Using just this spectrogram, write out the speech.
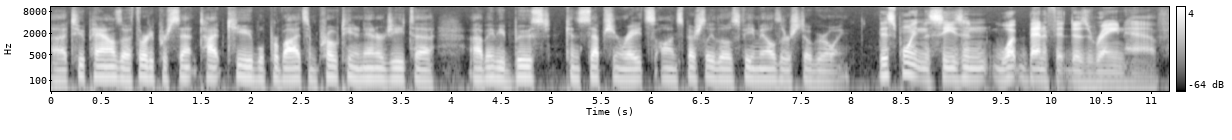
Uh, two pounds of a 30% type cube will provide some protein and energy to uh, maybe boost conception rates on especially those females that are still growing. This point in the season, what benefit does rain have?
